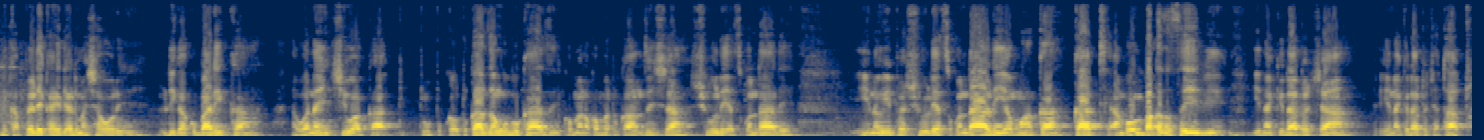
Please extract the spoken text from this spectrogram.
nikapeleka hili halmashauri likakubalika na wananchi waka, tukaanza nguvu kazi, kwa maana kwamba tukaanzisha shule ya sekondari inayoitwa shule ya sekondari ya mwaka kati, ambayo mpaka sasa hivi ina kidato cha ina kidato cha tatu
